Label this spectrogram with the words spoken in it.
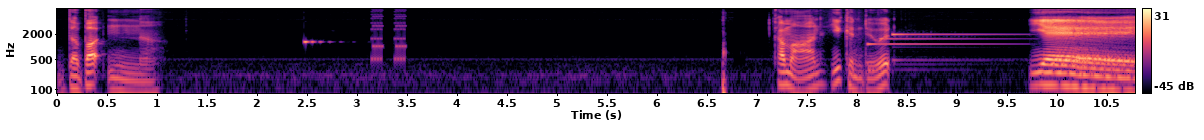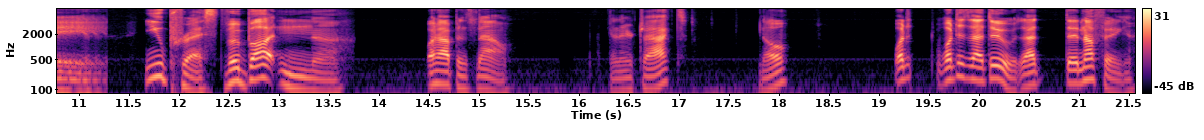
the button. Come on, you can do it. Yay! You pressed the button! What happens now? Can I interact? No? What what does that do? That did nothing.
